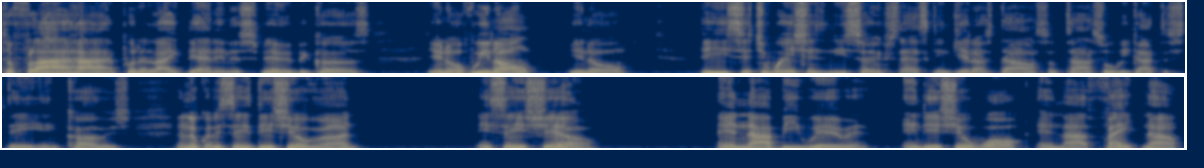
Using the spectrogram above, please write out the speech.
to fly high. Put it like that in the spirit because you know if we don't, you know, these situations and these circumstances can get us down sometimes. So we got to stay encouraged. And look what it says: they shall run. It says shall, and not be weary and they shall walk and not faint. Now,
